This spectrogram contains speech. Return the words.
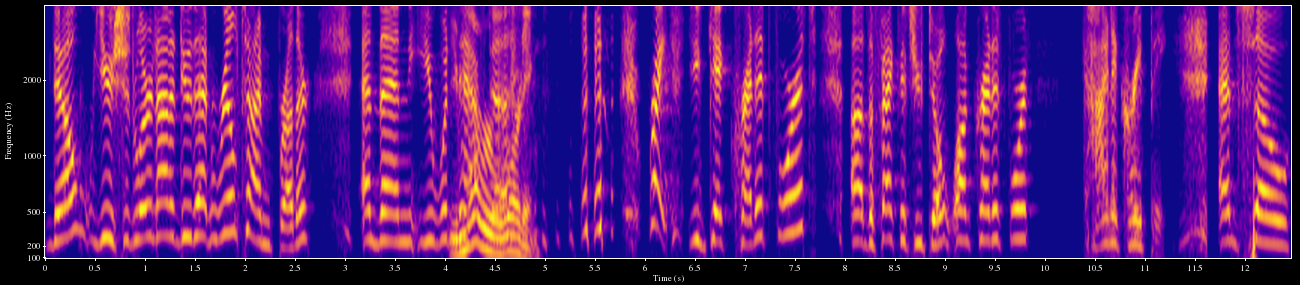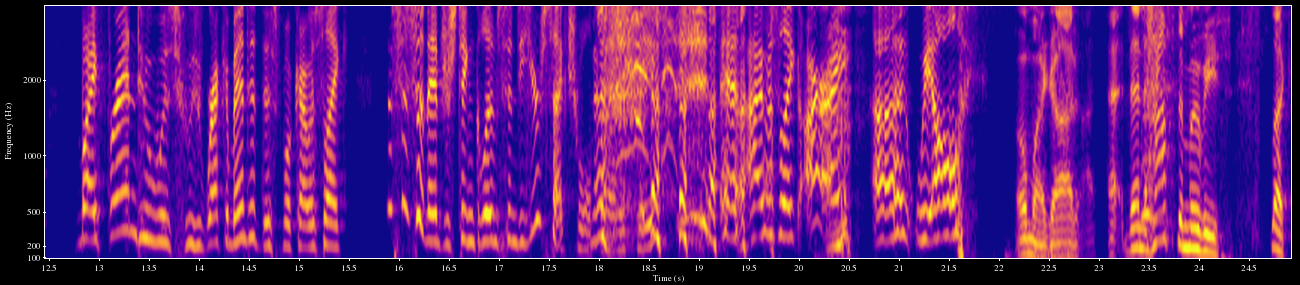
no, you should learn how to do that in real time, brother. And then you wouldn't more have to. rewarding. right, you get credit for it. Uh, the fact that you don't want credit for it, kind of creepy. And so my friend who was who recommended this book, I was like, this is an interesting glimpse into your sexual fantasies. and I was like, all right, uh, we all Oh my god! Then half the movies. Look,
